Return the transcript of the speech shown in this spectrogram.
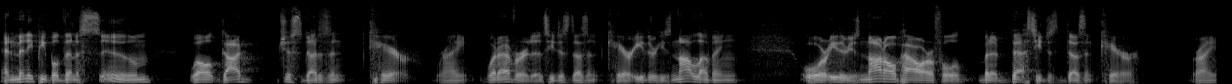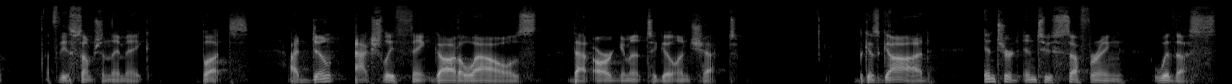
and many people then assume, well, God just doesn't care, right? Whatever it is, he just doesn't care. Either he's not loving, or either he's not all powerful, but at best he just doesn't care, right? That's the assumption they make. But I don't actually think God allows that argument to go unchecked. Because God entered into suffering with us.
